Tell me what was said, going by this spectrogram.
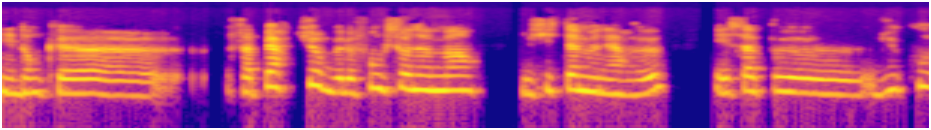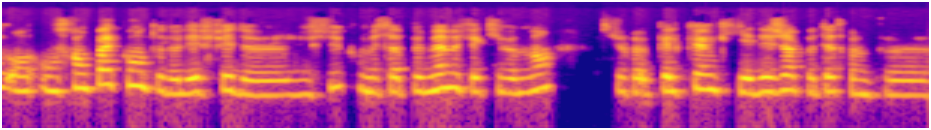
Et donc, euh, ça perturbe le fonctionnement du système nerveux et ça peut, du coup, on ne se rend pas compte de l'effet du sucre, mais ça peut même effectivement, sur quelqu'un qui est déjà peut-être un peu,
